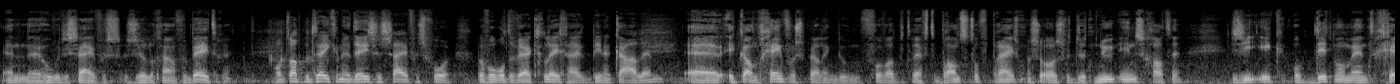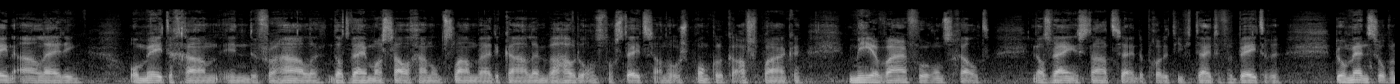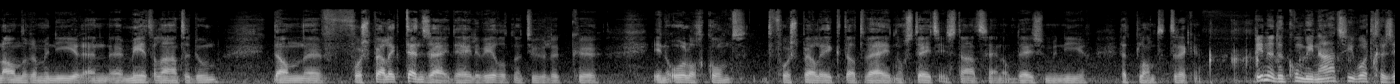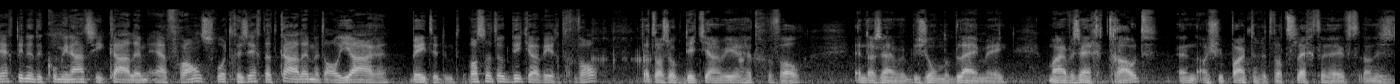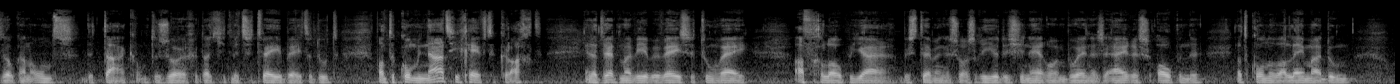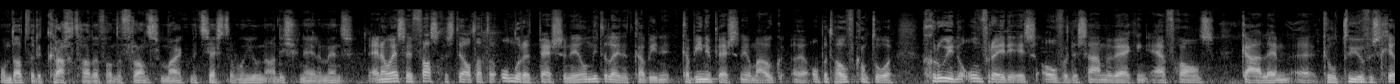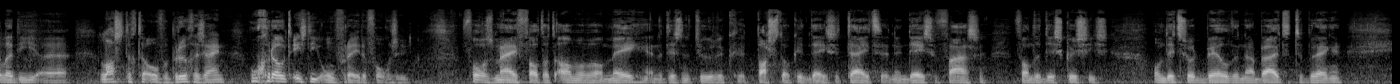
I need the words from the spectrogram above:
En uh, hoe we de cijfers zullen gaan verbeteren. Want wat betekenen deze cijfers voor bijvoorbeeld de werkgelegenheid binnen KLM? Uh, ik kan geen voorspelling doen voor wat betreft de brandstofprijs. Maar zoals we het nu inschatten, zie ik op dit moment geen aanleiding om mee te gaan in de verhalen dat wij massaal gaan ontslaan bij de KLM. We houden ons nog steeds aan de oorspronkelijke afspraken. Meer waar voor ons geld. En als wij in staat zijn de productiviteit te verbeteren... door mensen op een andere manier en uh, meer te laten doen... dan uh, voorspel ik, tenzij de hele wereld natuurlijk uh, in oorlog komt... voorspel ik dat wij nog steeds in staat zijn op deze manier het plan te trekken. Binnen de combinatie wordt gezegd, binnen de combinatie KLM-Air France... wordt gezegd dat KLM het al jaren beter doet. Was dat ook dit jaar weer het geval? Dat was ook dit jaar weer het geval. En daar zijn we bijzonder blij mee. Maar we zijn getrouwd. En als je partner het wat slechter heeft, dan is het ook aan ons de taak om te zorgen dat je het met z'n tweeën beter doet. Want de combinatie geeft de kracht. En dat werd maar weer bewezen toen wij afgelopen jaar bestemmingen zoals Rio de Janeiro en Buenos Aires openden. Dat konden we alleen maar doen omdat we de kracht hadden van de Franse markt met 60 miljoen additionele mensen. De NOS heeft vastgesteld dat er onder het personeel, niet alleen het cabine, cabinepersoneel, maar ook uh, op het hoofdkantoor groeiende onvrede is over de samenwerking Air France, KLM, uh, cultuurverschillen die uh, lastig te overbruggen zijn. Hoe groot is die onvrede volgens u? Volgens mij valt dat allemaal wel mee. En het is natuurlijk, het past ook in deze tijd en in deze fase van de discussies om dit soort beelden naar buiten te brengen.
